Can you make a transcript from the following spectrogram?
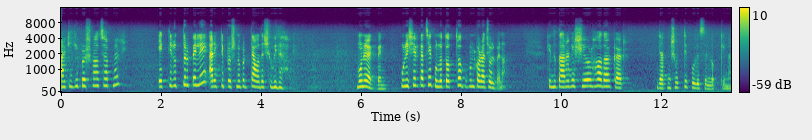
আর কি কি প্রশ্ন আছে আপনার? একটির উত্তর পেলে আরেকটি প্রশ্ন করতে আমাদের সুবিধা হবে মনে রাখবেন, পুলিশের কাছে কোনো তথ্য গোপন করা চলবে না। কিন্তু তার আগে শিওর হওয়া দরকার যে আপনি সত্যি পুলিশের লোক কিনা।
